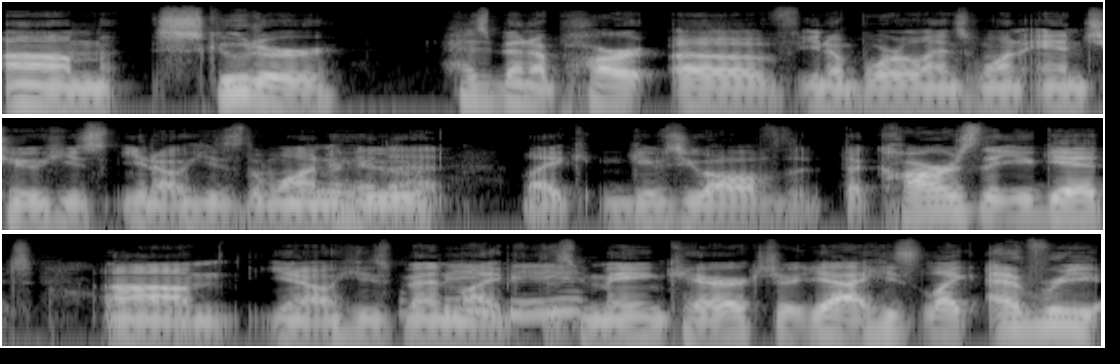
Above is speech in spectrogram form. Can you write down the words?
um Scooter has been a part of you know Borderlands one and two. He's you know he's the one who that. like gives you all of the, the cars that you get. Um you know he's been like this main character. Yeah, he's like every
